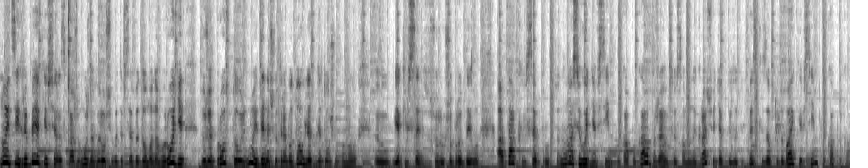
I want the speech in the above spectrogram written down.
Ну і ці гриби, як я ще раз кажу, можна вирощувати в себе вдома на городі. Дуже просто. Ну, єдине, що треба догляд для того, щоб воно, е, як і все, що- щоб родило. А так, все просто. Ну, на сьогодні всім пока-пока. Бажаю вам всього найкращого. Дякую за підписки, за вподобайки. Всім пока-пока.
